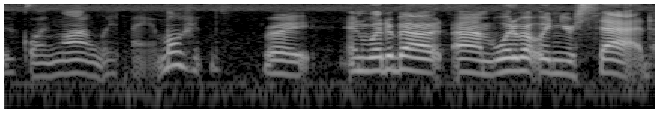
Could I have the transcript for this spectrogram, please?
is going on with my emotions. Right. And what about um, what about when you're sad?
